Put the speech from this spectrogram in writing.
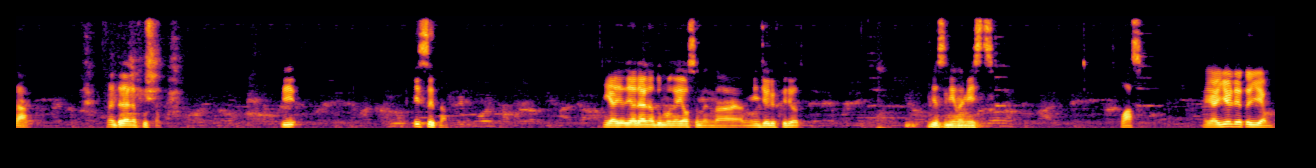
Да, это реально вкусно. И, и сытно. Я, я реально думаю, наелся на, на неделю вперед. Если не на месяц. Класс. Я еле это ем.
